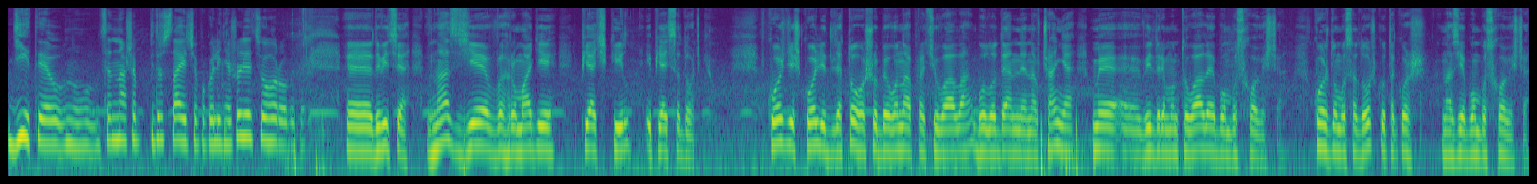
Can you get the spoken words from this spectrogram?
Діти, ну це наше підростаюче покоління. Що для цього робите? Е, Дивіться, в нас є в громаді 5 шкіл і 5 садочків. В кожній школі для того, щоб вона працювала, було денне навчання, ми е, відремонтували бомбосховища. В кожному садочку також у нас є бомбосховища.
